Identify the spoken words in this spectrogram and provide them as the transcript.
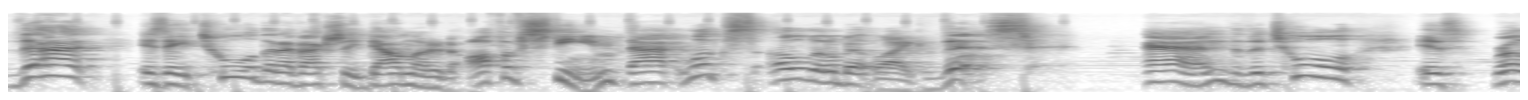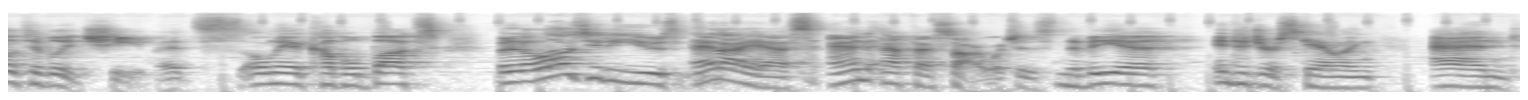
That is a tool that I've actually downloaded off of Steam that looks a little bit like this. And the tool is relatively cheap. It's only a couple bucks, but it allows you to use NIS and FSR, which is NVIDIA integer scaling and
